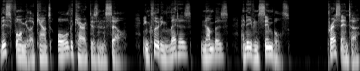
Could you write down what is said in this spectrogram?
This formula counts all the characters in the cell, including letters, numbers, and even symbols. Press Enter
